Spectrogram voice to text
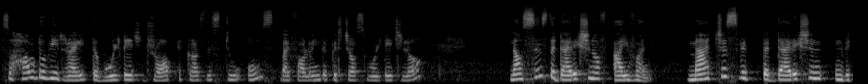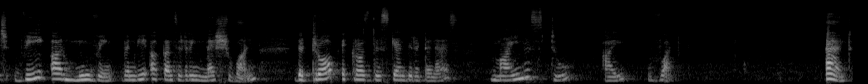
So how do we write the voltage drop across this 2 ohms by following the Kirchhoff's voltage law? Now since the direction of I1 matches with the direction in which we are moving when we are considering mesh 1, the drop across this can be written as minus 2 I1. And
